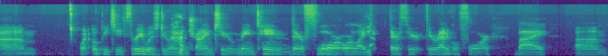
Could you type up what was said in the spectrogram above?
um, what OPT3 was doing and trying to maintain their floor or like yeah. their the- theoretical floor by um,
